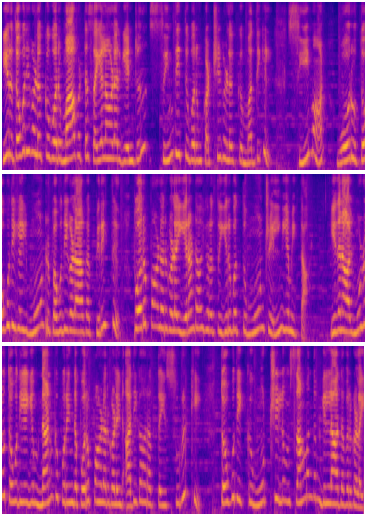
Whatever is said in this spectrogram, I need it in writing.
இரு தொகுதிகளுக்கு ஒரு மாவட்ட செயலாளர் என்று சிந்தித்து வரும் கட்சிகளுக்கு மத்தியில் சீமான் ஒரு தொகுதியை மூன்று பகுதிகளாக பிரித்து பொறுப்பாளர்களை இரண்டாயிரத்து இருபத்தி மூன்றில் நியமித்தார். இதனால் முழு தொகுதியையும் நன்கு புரிந்த பொறுப்பாளர்களின் அதிகாரத்தை சுருக்கி தொகுதிக்கு முற்றிலும் சம்பந்தம் இல்லாதவர்களை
